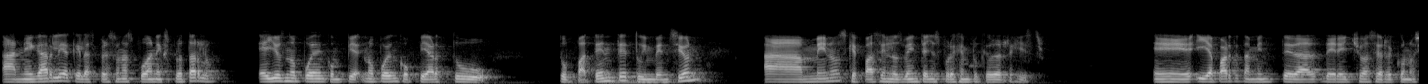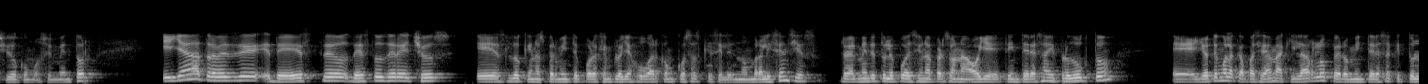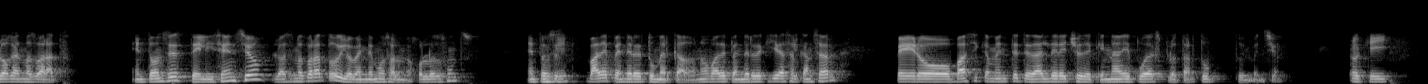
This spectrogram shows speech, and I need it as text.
a negarle a que las personas puedan explotarlo ellos no pueden copiar, no pueden copiar tu, tu patente, tu invención, a menos que pasen los 20 años, por ejemplo, que dura el registro. Eh, y aparte también te da derecho a ser reconocido como su inventor. Y ya a través de, de, de estos derechos es lo que nos permite, por ejemplo, ya jugar con cosas que se les nombra licencias. Realmente tú le puedes decir a una persona, oye, ¿te interesa mi producto? Eh, yo tengo la capacidad de maquilarlo, pero me interesa que tú lo hagas más barato. Entonces te licencio, lo haces más barato y lo vendemos a lo mejor los dos juntos. Entonces va a depender de tu mercado, ¿no? Va a depender de qué quieras alcanzar, pero básicamente te da el derecho de que nadie pueda explotar tu, tu invención. Ok,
